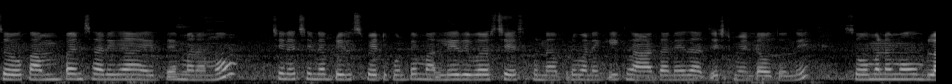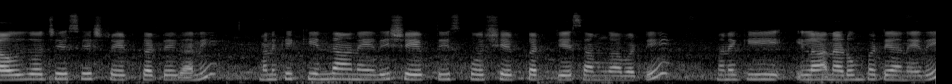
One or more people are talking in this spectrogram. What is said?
సో కంపల్సరీగా అయితే మనము చిన్న చిన్న ప్రిల్స్ పెట్టుకుంటే మళ్ళీ రివర్స్ చేసుకున్నప్పుడు మనకి క్లాత్ అనేది అడ్జస్ట్మెంట్ అవుతుంది. సో మనము బ్లౌజ్ వచ్చేసి స్ట్రేట్ కట్టే కానీ మనకి కింద అనేది షేప్ తీసుకో షేప్ కట్ చేసాం కాబట్టి మనకి ఇలా నడుంపటి అనేది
